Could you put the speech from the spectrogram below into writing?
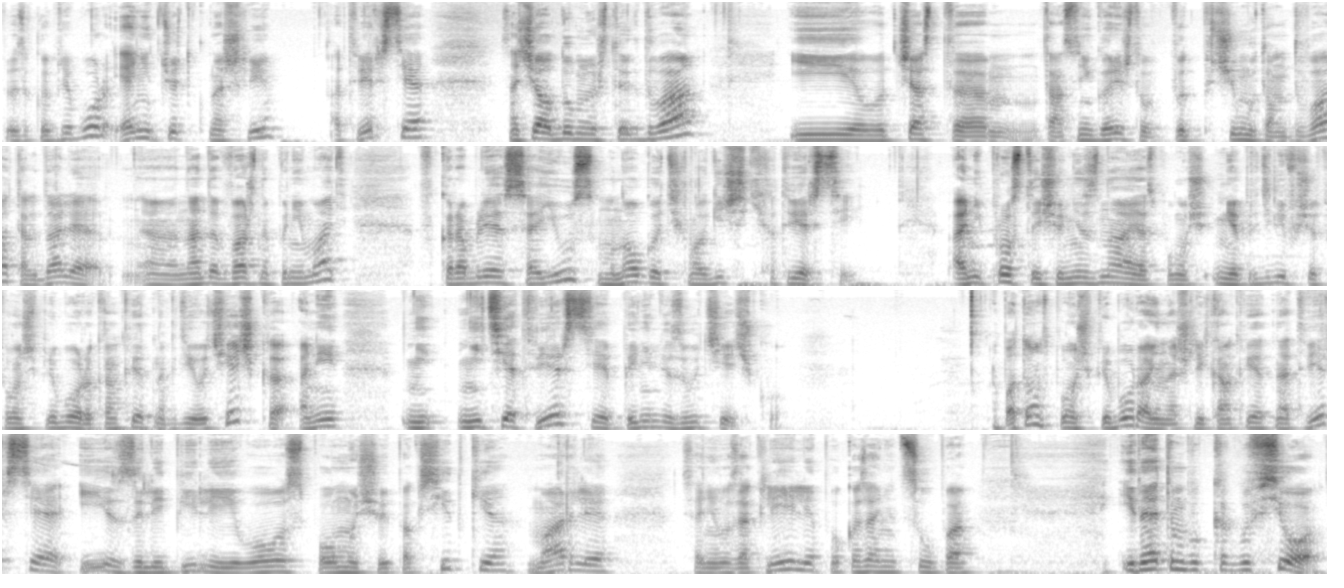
Такой прибор, и они четко нашли отверстие. Сначала думали, что их два, и вот часто там с ним говорят, что вот почему там два и так далее. Э, надо важно понимать, в корабле «Союз» много технологических отверстий. Они просто еще не зная, с помощью, не определив еще с помощью прибора конкретно, где утечка, они не, не те отверстия приняли за утечку. А потом с помощью прибора они нашли конкретное отверстие и залепили его с помощью эпоксидки, марли, они его заклеили по указанию ЦУПа. И на этом как бы все.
